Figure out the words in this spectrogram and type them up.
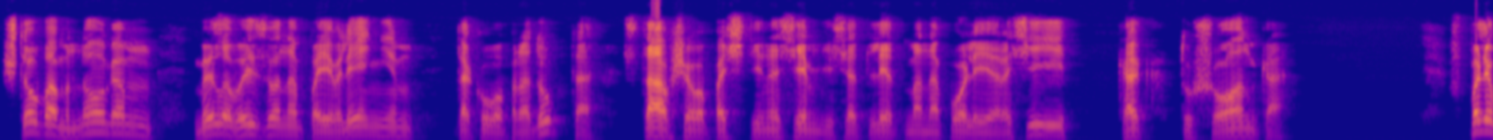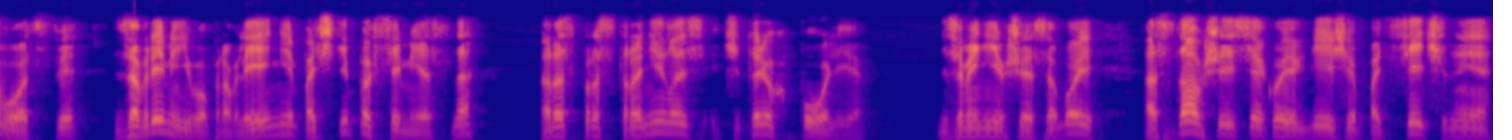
что во многом было вызвано появлением такого продукта, ставшего почти на 70 лет монополией России, как тушенка. В полеводстве за время его правления почти повсеместно распространилось четырехполье, заменившее собой оставшиеся кое-где еще подсеченные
